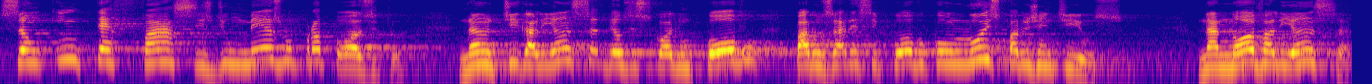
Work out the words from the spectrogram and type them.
são interfaces de um mesmo propósito. Na antiga aliança, Deus escolhe um povo para usar esse povo com luz para os gentios. Na nova aliança,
